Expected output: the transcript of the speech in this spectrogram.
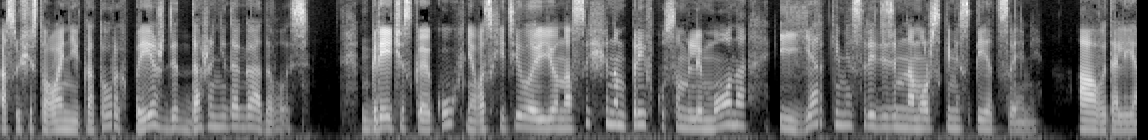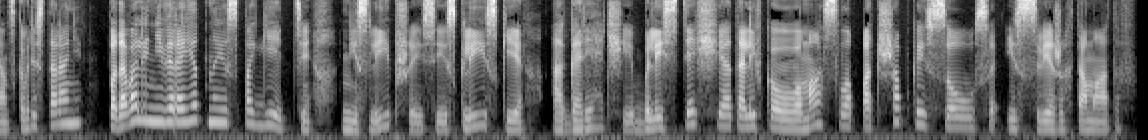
о существовании которых прежде даже не догадывалась. Греческая кухня восхитила ее насыщенным привкусом лимона и яркими средиземноморскими специями, а в итальянском ресторане подавали невероятные спагетти, не слипшиеся и склизкие, а горячие, блестящие от оливкового масла под шапкой соуса из свежих томатов.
